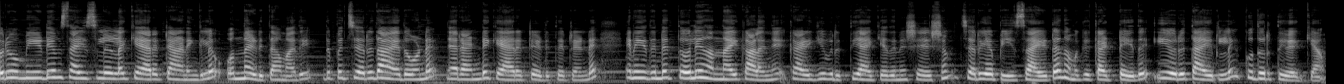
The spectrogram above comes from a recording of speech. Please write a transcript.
ഒരു മീഡിയം സൈസിലുള്ള ക്യാരറ്റ് ആണെങ്കിൽ ഒന്ന് എടുത്താൽ മതി. ഇതിപ്പോൾ ചെറുതായതുകൊണ്ട് ഞാൻ രണ്ട് ക്യാരറ്റ് എടുത്തിട്ടുണ്ട്. ഇനി ഇതിന്റെ തൊലി നന്നായി കളഞ്ഞ് കഴുകി വൃത്തിയാക്കിയതിന് ശേഷം ചെറിയ പീസായിട്ട് നമുക്ക് കട്ട് ചെയ്ത് ഈ ഒരു തൈരിൽ കുതിർത്തി വയ്ക്കാം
